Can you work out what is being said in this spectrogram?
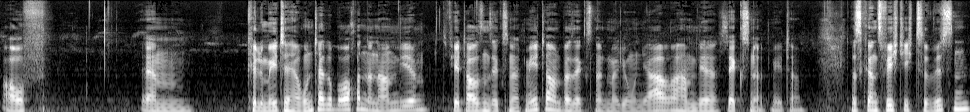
auf ähm, Kilometer heruntergebrochen, dann haben wir 4600 Meter und bei 600 Millionen Jahre haben wir 600 Meter. Das ist ganz wichtig zu wissen,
